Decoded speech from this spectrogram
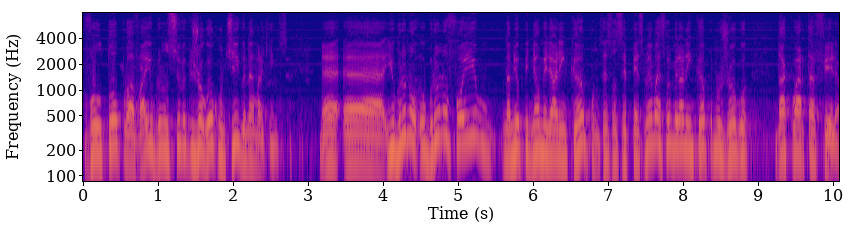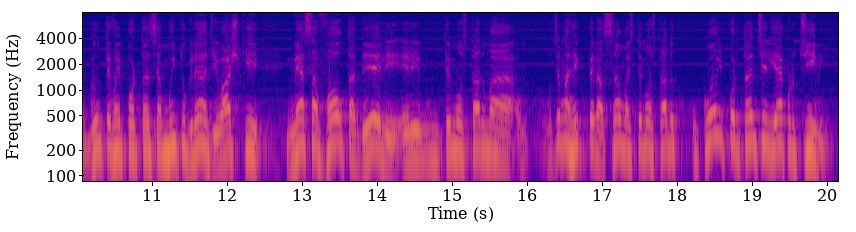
voltou para o Havaí, o Bruno Silva que jogou contigo, né, Marquinhos? Né? É, e o Bruno, o Bruno foi, na minha opinião, melhor em campo, não sei se você pensa mesmo, mas foi melhor em campo no jogo da quarta-feira. O Bruno teve uma importância muito grande, eu acho que nessa volta dele, ele tem mostrado uma, vou dizer uma recuperação, mas tem mostrado o quão importante ele é para o time.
